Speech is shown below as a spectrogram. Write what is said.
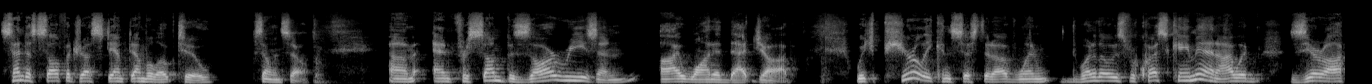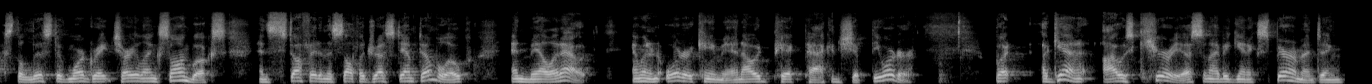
send a self addressed stamped envelope to so and so. And for some bizarre reason, I wanted that job which purely consisted of when one of those requests came in, I would Xerox the list of more great Cherry Lane songbooks and stuff it in the self addressed stamped envelope and mail it out. And when an order came in, I would pick, pack, and ship the order. But again, I was curious and I began experimenting.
